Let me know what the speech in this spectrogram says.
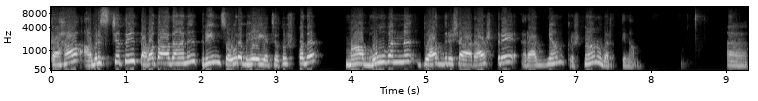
கஹா அவிருஷ்டத்து தவபாதானு த்ரீன் சௌரபேய சதுஷ்பத மா பூவன் துவாதிருஷா ராஷ்டிரே ராஜ்ஞாம் கிருஷ்ணானுவர்த்தினாம் ஆஹ்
